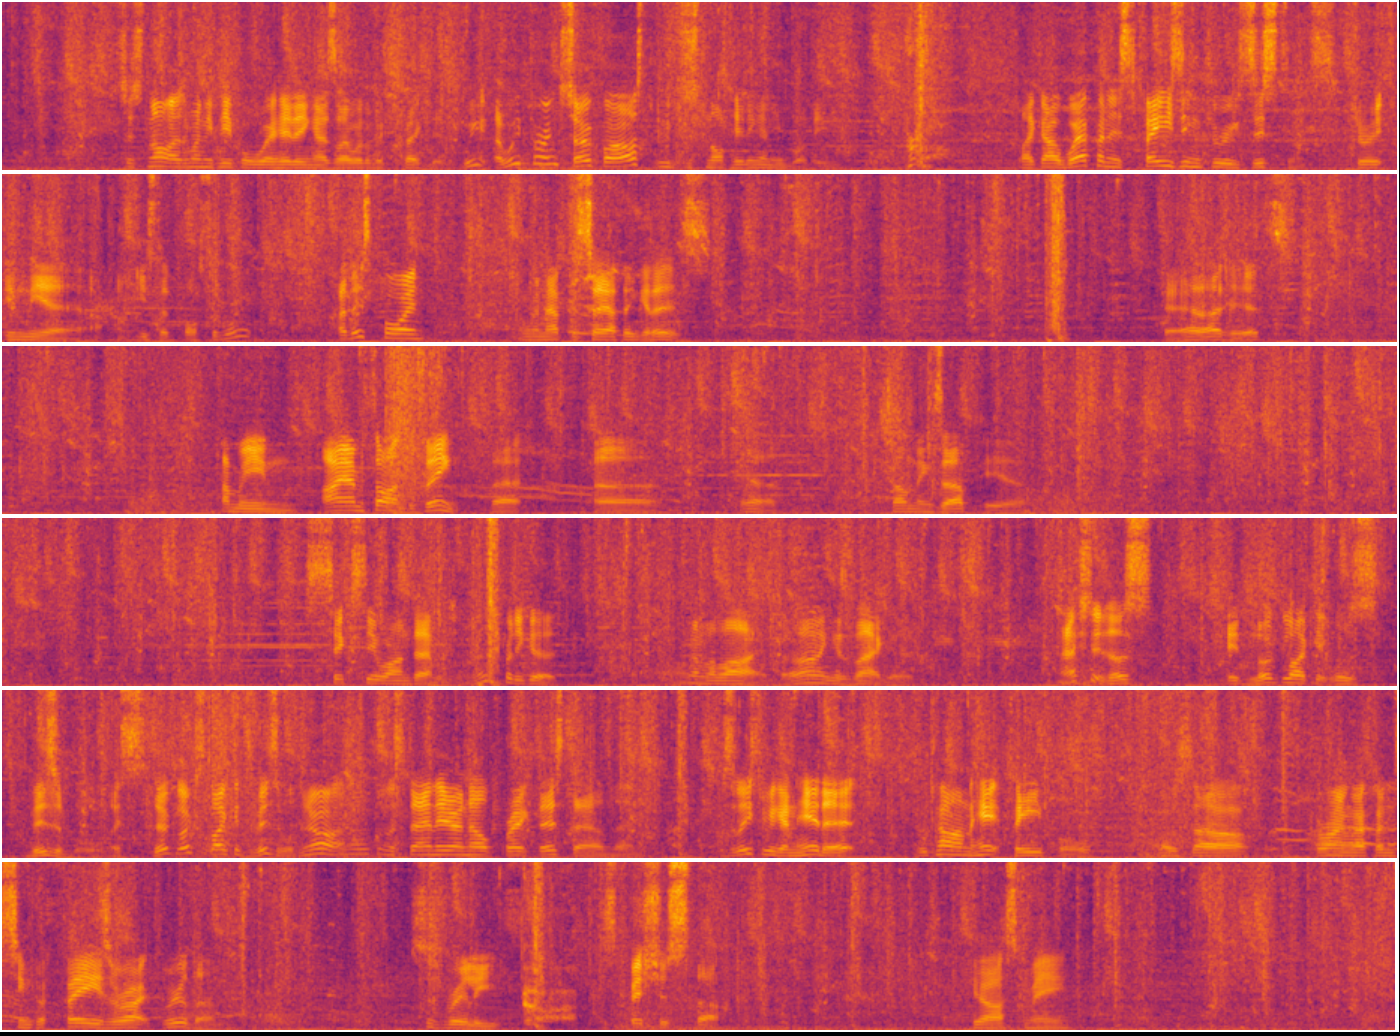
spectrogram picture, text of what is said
Just not as many people we're hitting as I would have expected. We, are we throwing so fast? We're just not hitting anybody. Like, our weapon is phasing through existence through in the air. Is that possible? At this point, I'm to have to say I think it is. Yeah, that hits. I mean, I am starting to think that, uh, yeah, something's up here. 61 damage. That's pretty good. I'm not gonna lie, but I don't think it's that good. Actually, it does. It looked like it was visible. It looks like it's visible. You know what? I'm gonna stand here and help break this down then. Because at least we can hit it. We can't hit people. Those uh, throwing weapons seem to phase right through them. This is really suspicious stuff. If you ask me.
